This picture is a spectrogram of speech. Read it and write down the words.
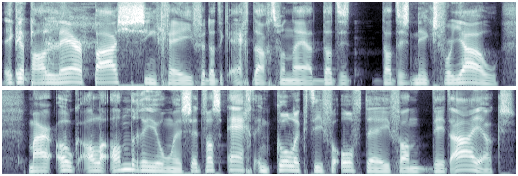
Ik, heb Haller paasjes zien geven dat ik echt dacht van, nou ja, dat is, dat is niks voor jou. Maar ook alle andere jongens. Het was echt een collectieve off-day van dit Ajax.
